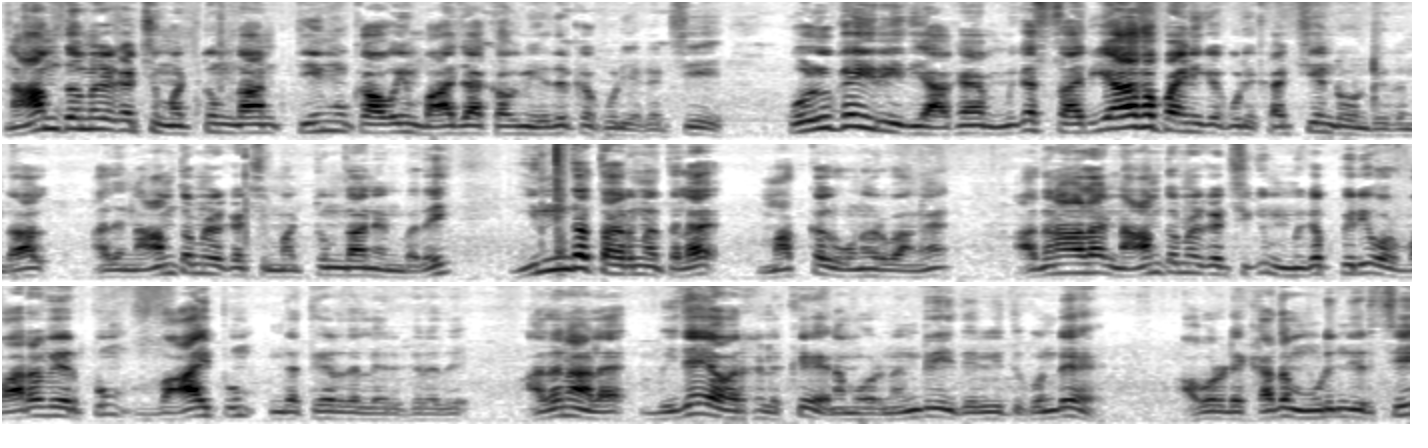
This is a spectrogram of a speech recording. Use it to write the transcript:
நாம் தமிழர் கட்சி மட்டும்தான் திமுகவையும் பாஜகவையும் எதிர்க்கக்கூடிய கட்சி. கொள்கை ரீதியாக மிக சரியாக பயணிக்கக்கூடிய கட்சி என்று ஒன்று இருந்தால் அது நாம் தமிழர் கட்சி மட்டும்தான் என்பதை இந்த தருணத்தில் மக்கள் உணர்வாங்க. அதனால் நாம் தமிழர் கட்சிக்கு மிகப்பெரிய ஒரு வரவேற்பும் வாய்ப்பும் இந்த தேர்தலில் இருக்கிறது. அதனால் விஜய் அவர்களுக்கு நம்ம ஒரு நன்றியை தெரிவித்துக் கொண்டு அவருடைய கதை முடிஞ்சிருச்சு.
